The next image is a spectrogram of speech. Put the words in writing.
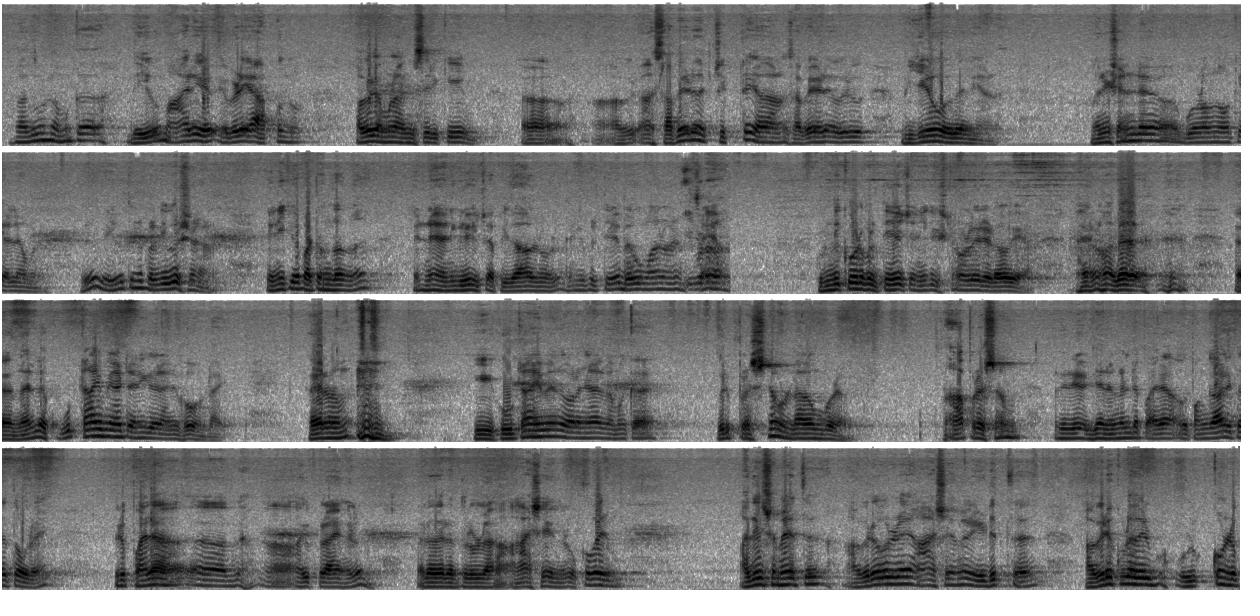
അപ്പം അതുകൊണ്ട് നമുക്ക് ദൈവം ആരെ എവിടെയാക്കുന്നു അവർ നമ്മൾ അനുസരിക്കുകയും അവർ- സഭയുടെ ചിട്ട അതാണ്. സഭയുടെ ഒരു വിജയവും തന്നെയാണ്. മനുഷ്യന്റെ ഗുണം നോക്കിയല്ല നമ്മൾ ഇത് ദൈവത്തിന്റെ പ്രതിപുരുഷനാണ്. എനിക്ക് പട്ടം തന്ന് എന്നെ അനുഗ്രഹിച്ച പിതാവിനോട് എനിക്ക് പ്രത്യേക ബഹുമാനം കുന്നിക്കോട് പ്രത്യേകിച്ച് എനിക്ക് ഇഷ്ടമുള്ളൊരു ഇടവകയാണ്. കാരണം അത് നല്ല കൂട്ടായ്മയായിട്ട് എനിക്കൊരു അനുഭവം ഉണ്ടായി. കാരണം ഈ കൂട്ടായ്മ എന്ന് പറഞ്ഞാൽ നമുക്ക് ഒരു പ്രശ്നം ഉണ്ടാകുമ്പോഴാണ്. ആ പ്രശ്നം അതിൽ ജനങ്ങളുടെ പല പങ്കാളിത്തത്തോടെ ഒരു പല അഭിപ്രായങ്ങളും പലതരത്തിലുള്ള ആശയങ്ങളും ഒക്കെ വരും. അതേ സമയത്ത് അവരവരുടെ ആശയങ്ങൾ എടുത്ത് അവരെ കൂടെ അതിൽ ഉൾക്കൊണ്ട്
